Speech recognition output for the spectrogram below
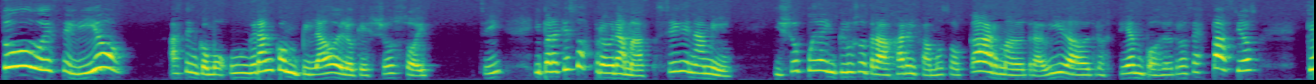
Todo ese lío hacen como un gran compilado de lo que yo soy, ¿sí? Y para que esos programas lleguen a mí y yo pueda incluso trabajar el famoso karma de otra vida, de otros tiempos, de otros espacios, ¿qué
